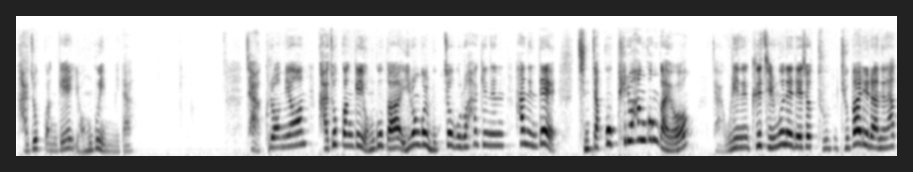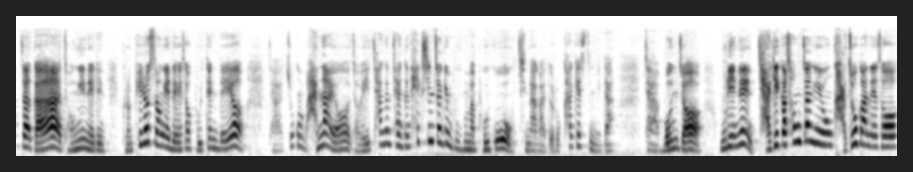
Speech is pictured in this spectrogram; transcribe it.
가족 관계 연구입니다. 자, 그러면 가족관계 연구가 이런 걸 목적으로 하기는 하는데 진짜 꼭 필요한 건가요? 자, 우리는 그 질문에 대해서 두, 듀발이라는 학자가 정의 내린 그런 필요성에 대해서 볼 텐데요. 자, 조금 많아요. 저희 차근차근 핵심적인 부분만 보고 지나가도록 하겠습니다. 자, 먼저 우리는 자기가 성장해온 가족 안에서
